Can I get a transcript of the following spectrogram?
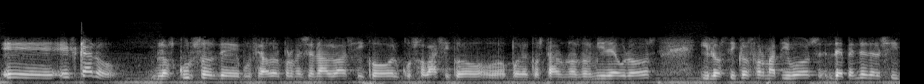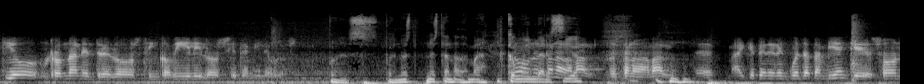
es caro. Los cursos de buceador profesional básico, el curso básico puede costar unos 2.000 euros y los ciclos formativos, depende del sitio, rondan entre los 5.000 y los 7.000 euros pues, pues no, está nada mal como inversión. no está nada mal. Eh, hay que tener en cuenta también que son,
